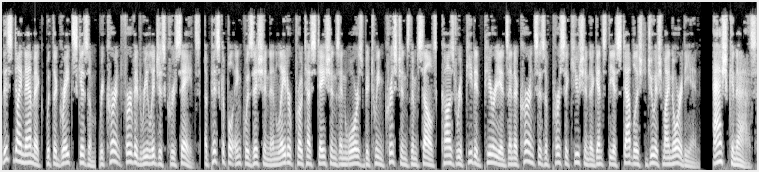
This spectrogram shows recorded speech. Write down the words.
This dynamic, with the Great Schism, recurrent fervid religious crusades, episcopal inquisition and later protestations and wars between Christians themselves, caused repeated periods and occurrences of persecution against the established Jewish minority in Ashkenaz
